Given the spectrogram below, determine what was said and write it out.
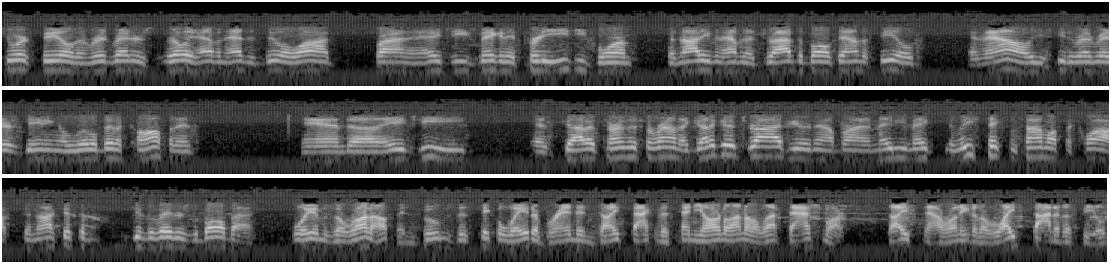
short field, and Red Raiders really haven't had to do a lot, Brian. And AG's making it pretty easy for him, but not even having to drive the ball down the field. And now you see the Red Raiders gaining a little bit of confidence. And uh, AG has got to turn this around. They got to get a drive here now, Brian. Maybe make at least take some time off the clock to not get the give the Raiders the ball back. Williams the run up and booms this kick away to Brandon Dice back at the 10 yard line on the left hash mark. Dice now running to the right side of the field,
